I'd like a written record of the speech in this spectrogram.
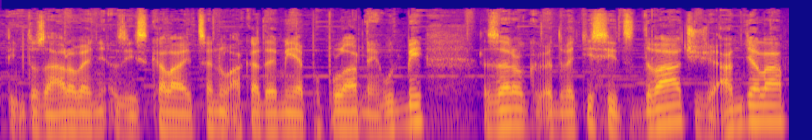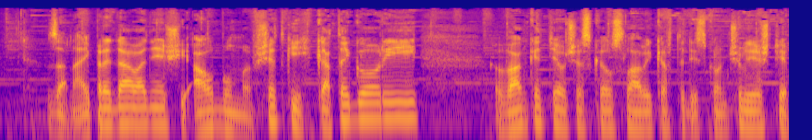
týmto zároveň získala aj cenu Akadémie populárnej hudby za rok 2002, čiže Andela, za najpredávanejší album všetkých kategórií. V ankete o Českého Slávika vtedy skončili ešte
